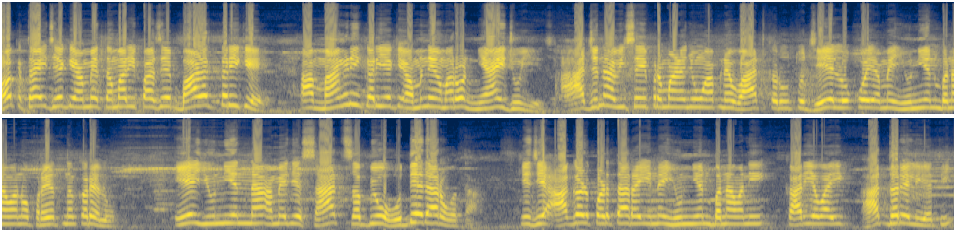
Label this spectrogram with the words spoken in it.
હક થાય છે કે અમે તમારી પાસે બાળક તરીકે આ માંગણી કરીએ કે અમને અમારો ન્યાય જોઈએ છે. આજના વિષય પ્રમાણે જો હું આપને વાત કરું તો જે લોકોએ અમે યુનિયન બનાવવાનો પ્રયત્ન કરેલો, એ યુનિયનના અમે જે સાત સભ્યો હોદ્દેદારો હતા કે જે આગળ પડતા રહીને યુનિયન બનાવવાની કાર્યવાહી હાથ ધરેલી હતી,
